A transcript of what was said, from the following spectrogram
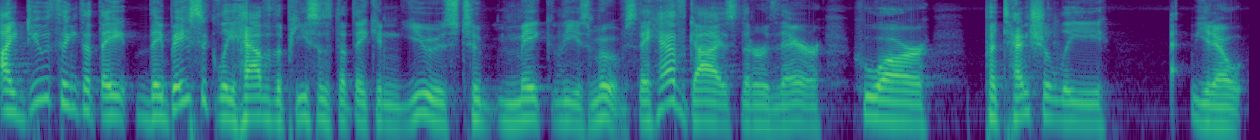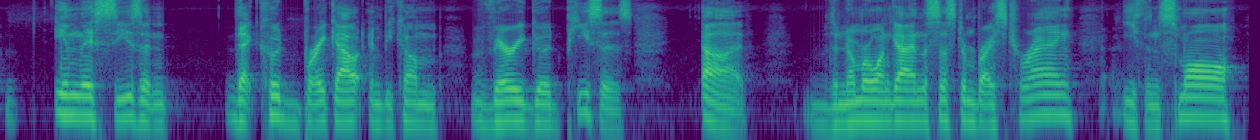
I do think that they they basically have the pieces that they can use to make these moves. They have guys that are there who are potentially, you know, in this season that could break out and become very good pieces. Uh, the number one guy in the system, Brice Turang, Ethan Small,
